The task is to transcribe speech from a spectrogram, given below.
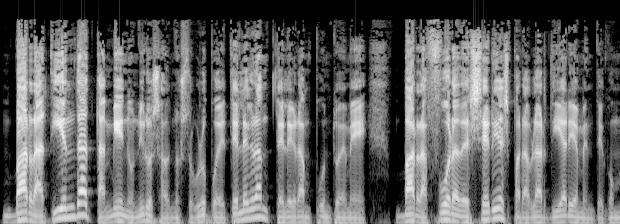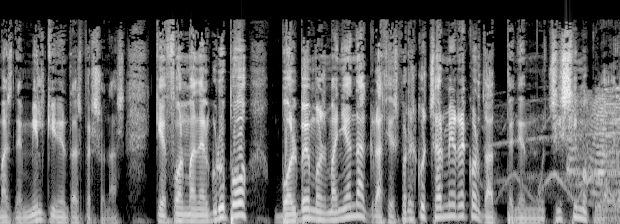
barra tienda. También uniros a nuestro grupo de Telegram, telegram.me barra fuera de series para hablar diariamente con más de 1500 personas que forman el grupo. Volvemos mañana. Gracias por escucharme y recordad, tened muchísimo cuidado.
